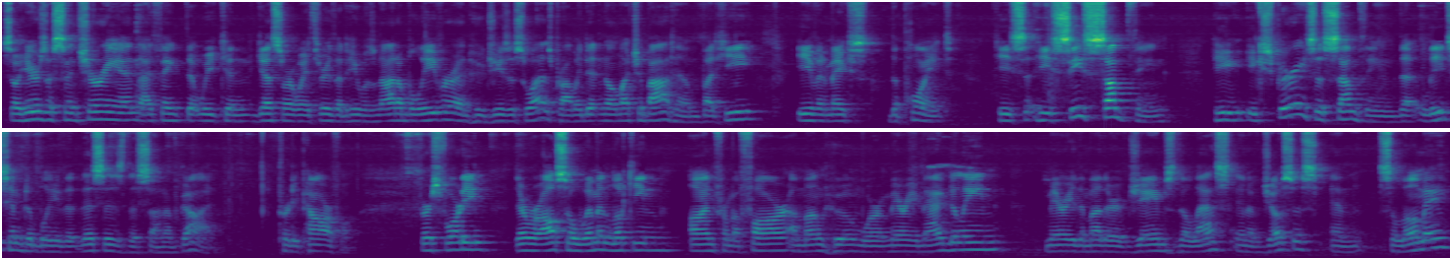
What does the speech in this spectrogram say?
so here's a centurion. I think that we can guess our way through that he was not a believer and who Jesus was, probably didn't know much about him, but he even makes the point. He, he sees something, he experiences something that leads him to believe that this is the Son of God pretty powerful. Verse 40 There were also women looking on from afar, among whom were Mary Magdalene, Mary, the mother of James the Less, and of Joseph, and Salome.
